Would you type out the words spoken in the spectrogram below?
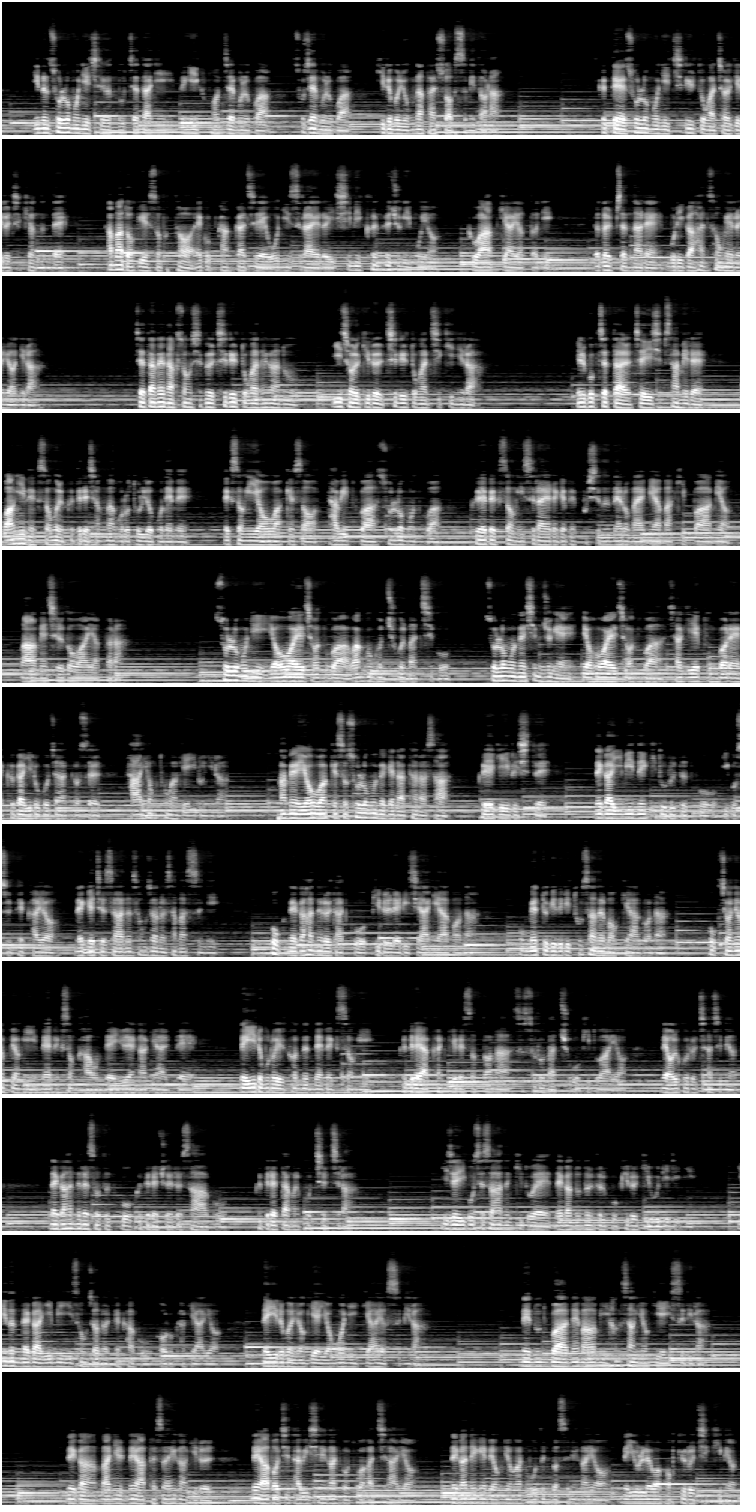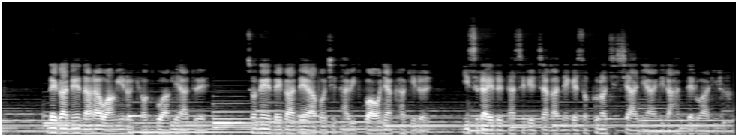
이는 솔로몬이 지은 룻제단이 능히 그 번제물과 소제물과 기름을 용납할 수 없음이더라. 그때 솔로몬이 7일 동안 절기를 지켰는데 하마더기에서부터 애굽 강까지의 온 이스라엘의 심히 큰 회중이 모여 그와 함께하였더니 여덟째 날에 무리가 한 성회를 연이라. 제단의 낙성식을 7일 동안 행한 후 이 절기를 7일 동안 지키니라. 일곱째 달 제23일에 왕이 백성을 그들의 장막으로 돌려보내매 백성이 여호와께서 다윗과 솔로몬과 그의 백성 이스라엘에게 베푸시는 은혜로 말미암아 기뻐하며 마음에 즐거워하였더라. 솔로몬이 여호와의 전과 왕궁 건축을 마치고 솔로몬의 심중에 여호와의 전과 자기의 궁궐에 그가 이루고자 한 것을 다 형통하게 이루니라. 밤에 여호와께서 솔로몬에게 나타나사 그에게 이르시되 내가 이미 내 기도를 듣고 이곳을 택하여 내게 제사하는 성전을 삼았으니 혹 내가 하늘을 닫고 비를 내리지 아니하거나 혹 메뚜기들이 토산을 먹게 하거나 혹 전염병이 내 백성 가운데 유행하게 할 때 내 이름으로 일컫는 내 백성이 그들의 악한 길에서 떠나 스스로 낮추고 기도하여 내 얼굴을 찾으면 내가 하늘에서 듣고 그들의 죄를 사하고 그들의 땅을 고칠지라. 이제 이곳에서 하는 기도에 내가 눈을 들고 귀를 기울이리니 이는 내가 이미 이 성전을 택하고 거룩하게 하여 내 이름을 여기에 영원히 있게 하였음이라. 내 눈과 내 마음이 항상 여기에 있으리라. 내가 만일 내 앞에서 행하기를 내 아버지 다윗이 행한 것과 같이 하여 내가 내게 명령한 모든 것을 행하여 내 율례와 법규를 지키면 내가 내 나라 왕위를 견고하게 하되 전에 내가 내 아버지 다윗과 언약하기를 이스라엘을 다스릴 자가 내게서 끊어지지 아니하리라 한 대로 하리라.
